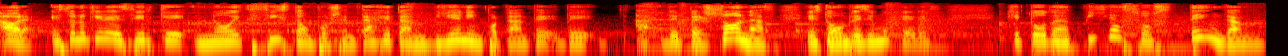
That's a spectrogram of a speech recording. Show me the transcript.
Ahora, esto no quiere decir que no exista un porcentaje también importante de, ah, de personas, esto hombres y mujeres, que todavía sostengan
